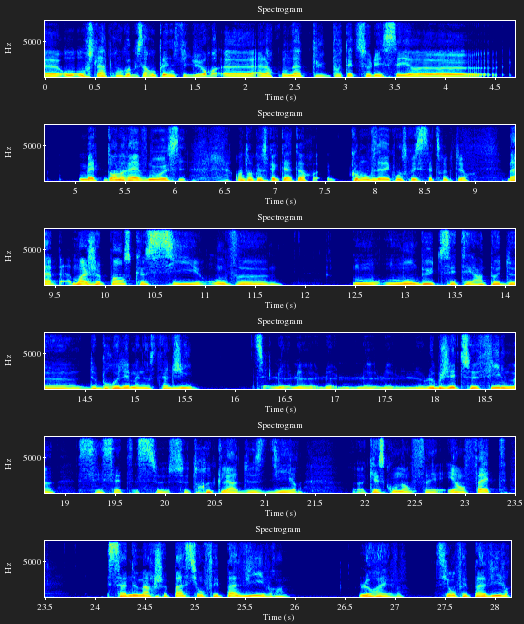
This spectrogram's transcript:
Euh, on, se la prend comme ça en pleine figure, euh, alors qu'on a pu peut-être se laisser euh, mettre dans le rêve nous aussi en tant que spectateur. Comment vous avez construit cette structure? Bah, moi, je pense que si on veut, mon, but, c'était un peu de, brûler ma nostalgie. L'objet de ce film, c'est ce, ce truc-là de se dire qu'est-ce qu'on en fait? Et en fait, ça ne marche pas si on fait pas vivre le rêve. Si on fait pas vivre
